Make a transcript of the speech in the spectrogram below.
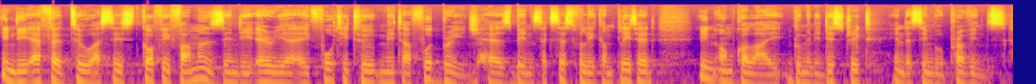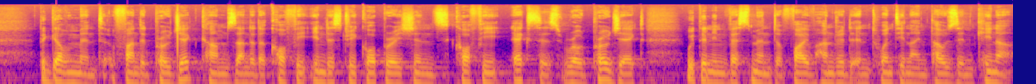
In the effort to assist coffee farmers in the area, a 42-meter footbridge has been successfully completed in Omkolai, Gumine district in the Simbu province. The government-funded project comes under the Coffee Industry Corporation's Coffee Access Road project with an investment of 529,000 kina.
